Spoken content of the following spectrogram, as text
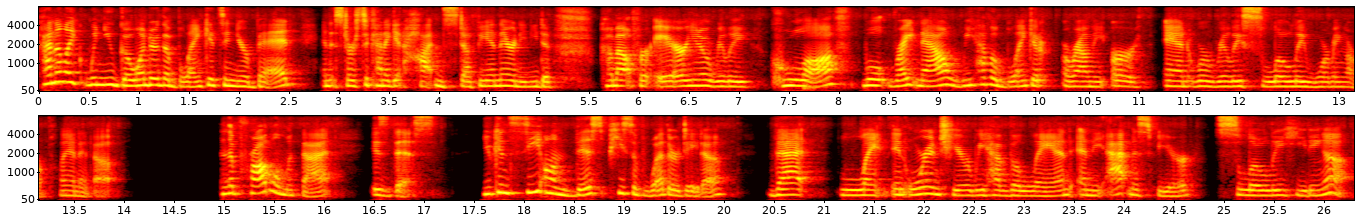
Kind of like when you go under the blankets in your bed and it starts to kind of get hot and stuffy in there and you need to come out for air, you know, really cool off. Well, right now we have a blanket around the earth and we're really slowly warming our planet up. And the problem with that is this you can see on this piece of weather data that in orange here, we have the land and the atmosphere slowly heating up.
